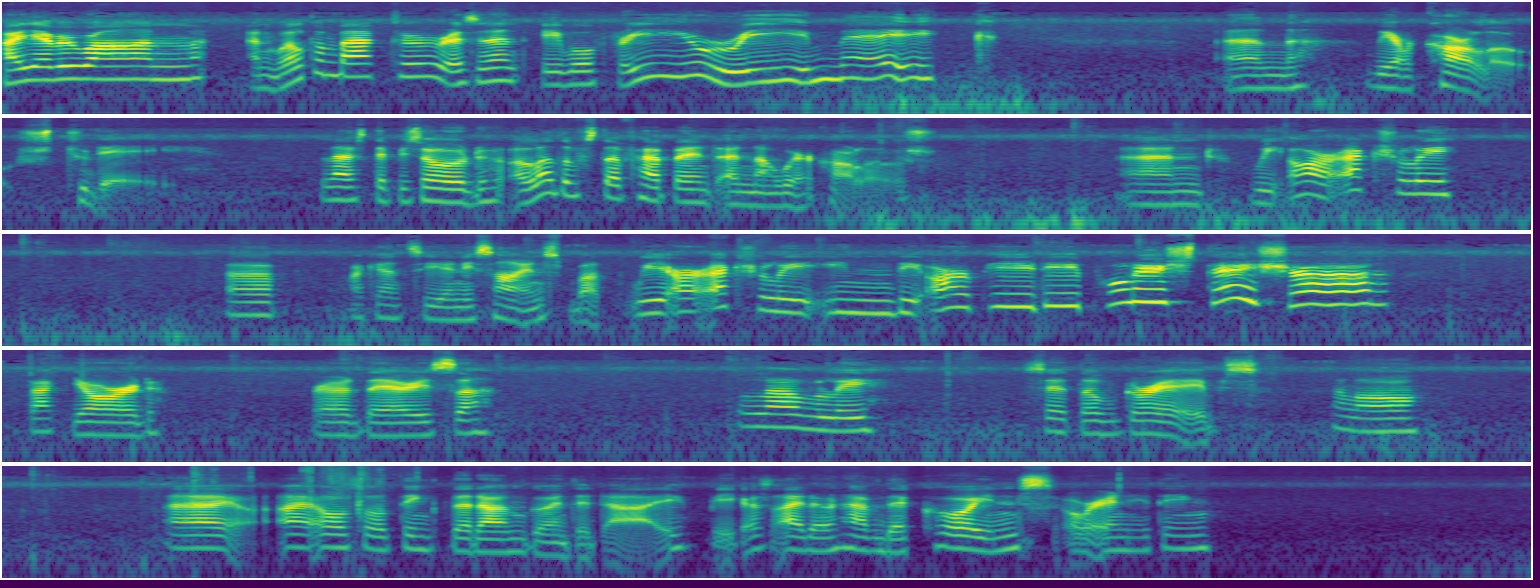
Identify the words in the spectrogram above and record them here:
Hi everyone, and welcome back to Resident Evil 3 Remake. And we are Carlos today. Last episode, a lot of stuff happened, and now we're Carlos. And we are actually. Uh, I can't see any signs, but we are actually in the RPD police station backyard where there is a lovely set of graves. Hello. I I also think that I'm going to die because I don't have the coins or anything.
